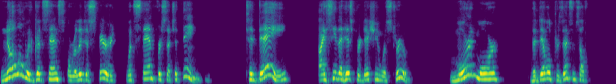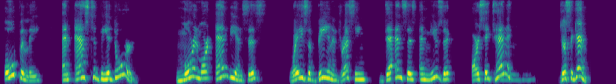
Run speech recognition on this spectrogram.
no one with good sense or religious spirit would stand for such a thing. Today, I see that his prediction was true. More and more, the devil presents himself openly and asks to be adored. More and more ambiances, ways of being and dressing, dances, and music are satanic. Mhm. Just again,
